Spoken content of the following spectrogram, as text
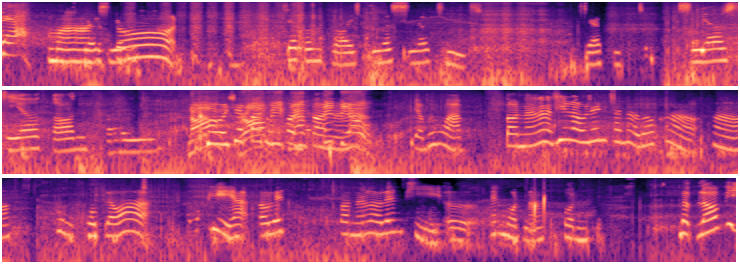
บ้ามายอดเสียวต้นซอยเสียวเสียวขี่เสียวขี่เสียวเสียวตอนไป น้องคือใช่รอปะทุพี่กคนแป๊บตอนนิดนั้นเดียว อะอย่าเพิ่งวับ ตอนนั้นอะที่เราเล่นกันอะเราหาหาถูกครบแล้วอะแล้วผีอะเราเล่น ตอนนั้นเราเล่นผี เออแม่มดนะทุกคน แบบแล้วผี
